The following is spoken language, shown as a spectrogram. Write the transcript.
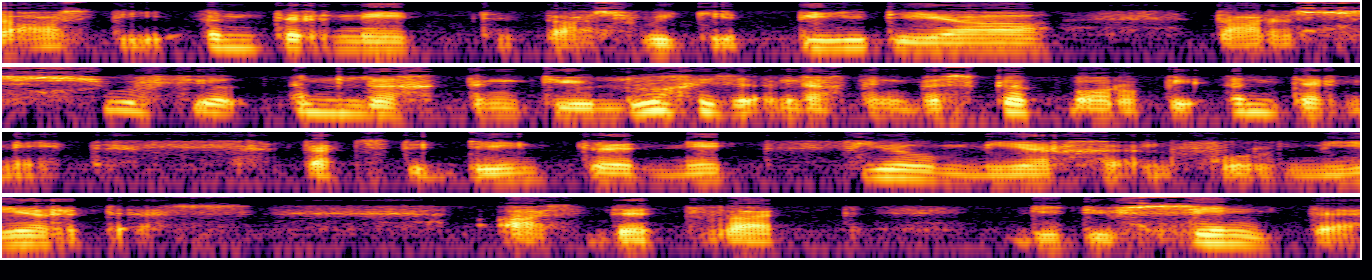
daar's die internet, daar's Wikipedia, daar is soveel inligting, teologiese inligting beskikbaar op die internet dat studente net veel meer geïnformeerd is as dit wat die dosente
